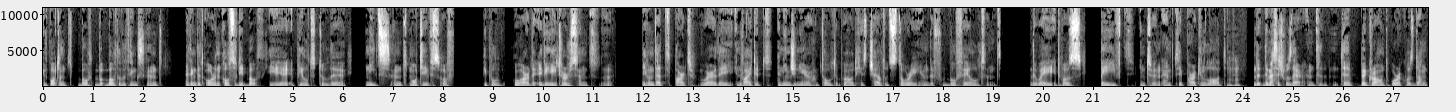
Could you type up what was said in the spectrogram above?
important both both of the things, and I think that Oren also did both. He appealed to the needs and motives of people who are the aviators and uh, even that part where they invited an engineer who told about his childhood story and the football field and the way it was paved into an empty parking lot. Mm-hmm. The, the message was there, and the background work was done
